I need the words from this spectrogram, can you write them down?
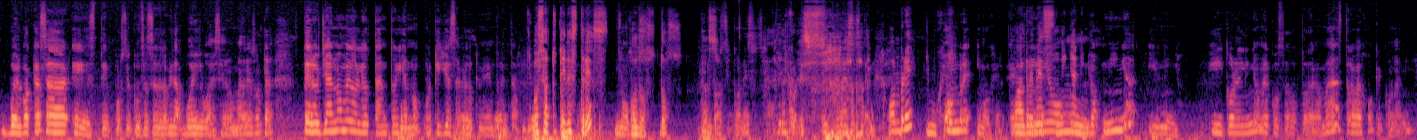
vuelvo a casar, este, por circunstancias de la vida, vuelvo a ser madre soltera, pero ya no me dolió tanto, ya no, porque yo ya sabía lo que me iba a enfrentar. O sea, ¿tú tienes tres? No, ¿O dos. dos? Dos. Y con esos. Y con esos. Hombre y mujer. Hombre y mujer. O al revés, niña, niño. no, niña y niño. Y con el niño me ha costado todavía más trabajo que con la niña.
